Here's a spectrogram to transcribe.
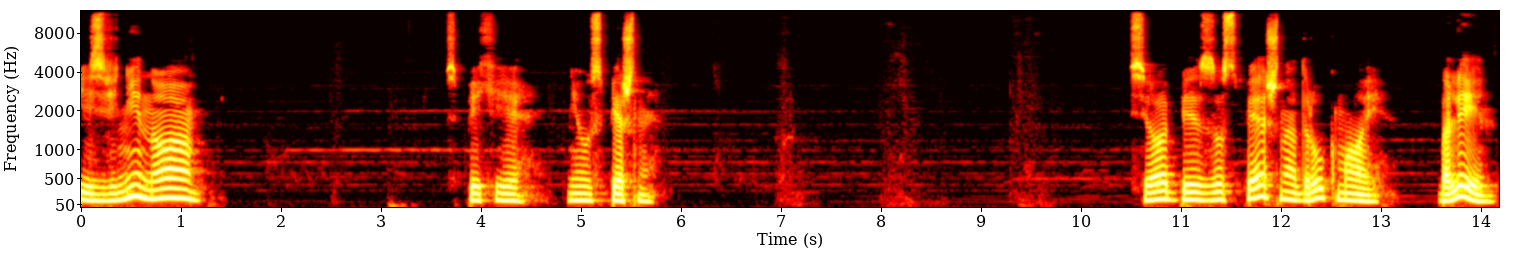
Извини, но... Успехи неуспешны. Все безуспешно, друг мой. Блин.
